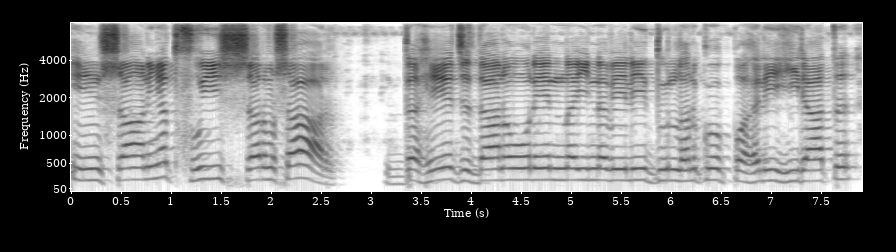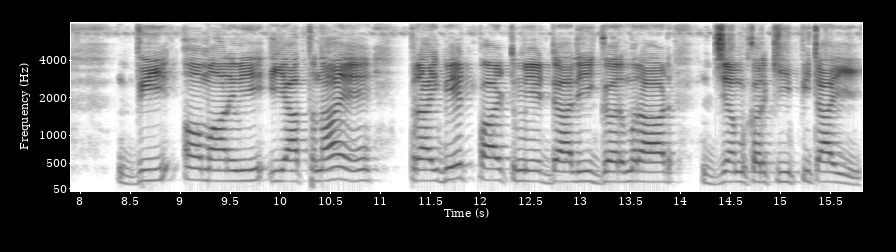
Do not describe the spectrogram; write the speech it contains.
इंसानियत हुई शर्मसार। दहेज दानवों ने नई नवेली दुल्हन को पहली ही रात दी अमानवीय यातनाएँ, प्राइवेट पार्ट में डाली गर्मराड जमकर की पिटाई।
